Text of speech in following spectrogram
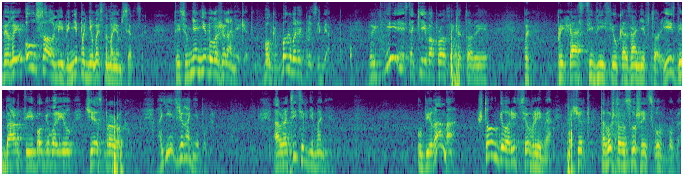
Велой олсар либе не поднялось на моем сердце. То есть у меня не было желания к этому. Бог, Бог говорит про себя. Есть такие вопросы, которые приказ, цивис и указания в Торе. Есть дебарты, и Бог говорил через пророков. А есть желание Бога. Обратите внимание, у Билама, что он говорит все время насчет того, что он слушает слов Бога.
